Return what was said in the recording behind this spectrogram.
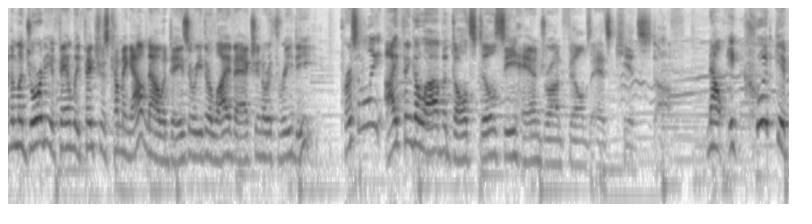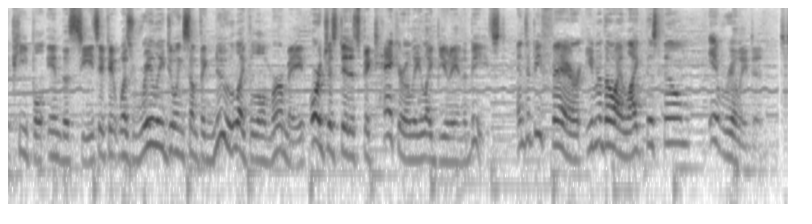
And the majority of family pictures coming out nowadays are either live action or 3D. Personally, I think a lot of adults still see hand-drawn films as kid stuff. Now, it could get people in the seats if it was really doing something new like The Little Mermaid, or just did it spectacularly like Beauty and the Beast. And to be fair, even though I like this film, it really didn't.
